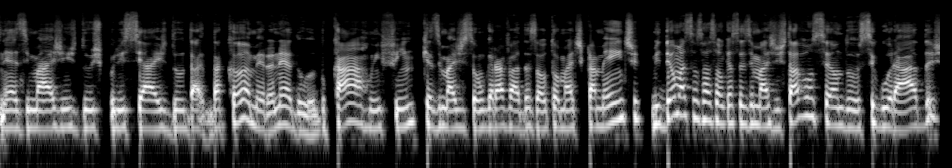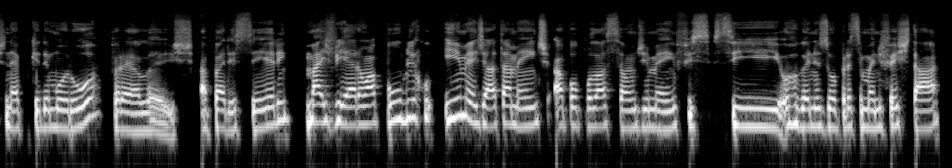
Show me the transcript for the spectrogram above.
Né, as imagens dos policiais do, da, da câmera, né, do, do carro, enfim, que as imagens são gravadas automaticamente. Me deu uma sensação que essas imagens estavam sendo seguradas, né, porque demorou para elas aparecerem, mas vieram a público e imediatamente a população de Memphis se organizou para se manifestar.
